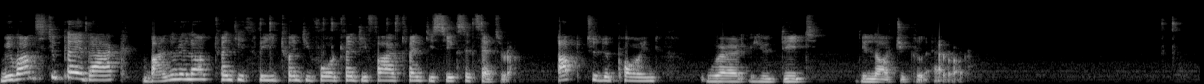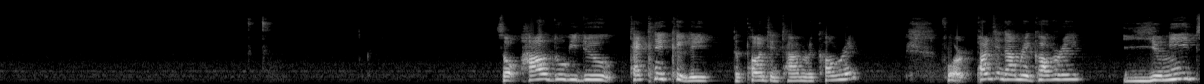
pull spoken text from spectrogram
we want to play back binary log 23, 24, 25, 26, etc. up to the point where you did the logical error. So how do we do technically the point-in-time recovery. For point-in-time recovery, you need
